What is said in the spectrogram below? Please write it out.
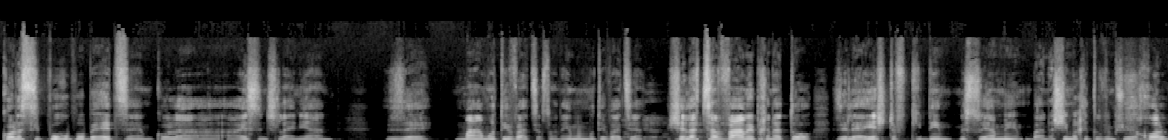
כל הסיפור פה בעצם, כל האסנס של העניין, זה מה המוטיבציה. זאת אומרת, אם המוטיבציה של הצבא מבחינתו זה לאייש תפקידים מסוימים באנשים הכי טובים שהוא יכול,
